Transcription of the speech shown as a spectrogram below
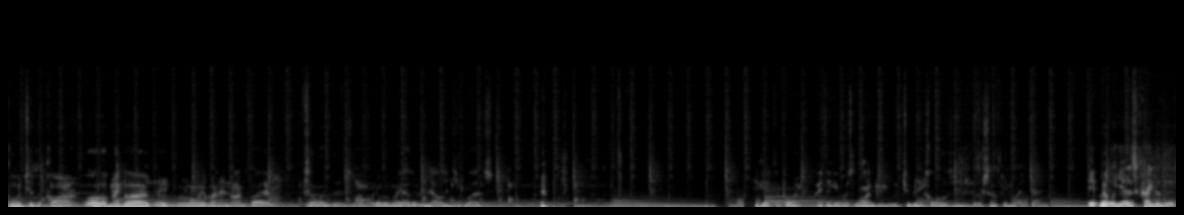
going to the car, oh my God, we're only running on five cylinders, or whatever my other analogy was. you get the point. I think it was laundry with too many clothes in it, or something like that. It really is kind of the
